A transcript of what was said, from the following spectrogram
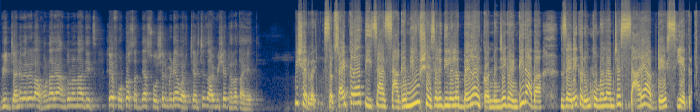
वीस जानेवारीला होणाऱ्या आंदोलनाआधीच हे फोटो सध्या सोशल मीडियावर चर्चेचा विषय ठरत आहेत. मी शर्वरी. सबस्क्राईब करा. तिचा जागा न्यूज शेजारी दिलेलं बेल आयकॉन म्हणजे घंटी दाबा. जेणेकरून तुम्हाला आमच्या साऱ्या अपडेट्स येत राहतील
